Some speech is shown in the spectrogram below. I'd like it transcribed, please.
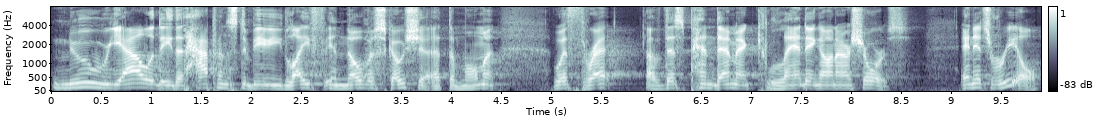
new reality that happens to be life in Nova Scotia at the moment with threat of this pandemic landing on our shores. And it's real.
